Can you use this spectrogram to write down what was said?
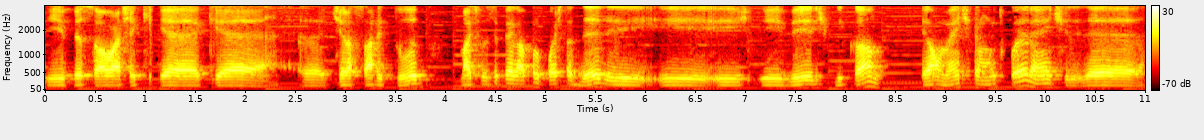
e o pessoal acha que é, que é, é tira sarro e tudo. Mas se você pegar a proposta dele e, e, e ver ele explicando, realmente é muito coerente. É,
